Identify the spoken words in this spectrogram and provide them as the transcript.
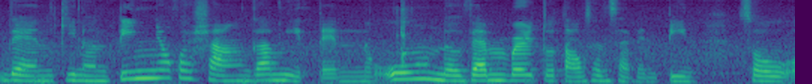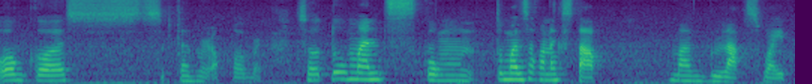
Then, kinontinue ko siyang gamitin noong November 2017. So, August, September, October. So, 2 months, kung 2 months ako nag-stop mag-Lux White.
